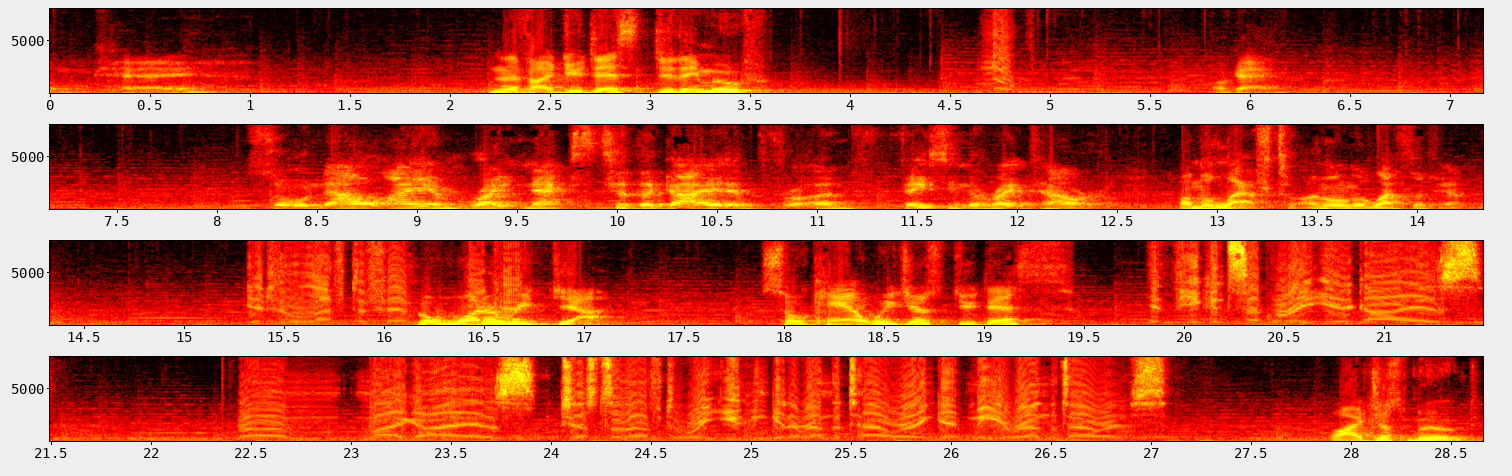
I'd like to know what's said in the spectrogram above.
Okay. And if I do this, do they move? Nope. Okay. So now I am right next to the guy uh, facing the right tower. On the left. I'm on the left of him. You're to the left of him. But what are we? Yeah. So can't we just do this? If you can separate your guys from my guys just enough to where you can get around the tower and get me around the towers, Well, I just moved.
